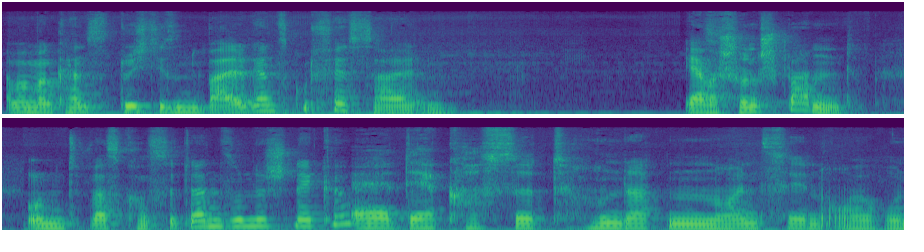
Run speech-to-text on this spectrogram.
Aber man kann es durch diesen Ball ganz gut festhalten. Ja, aber schon spannend. Und was kostet dann so eine Schnecke? Äh, der kostet 119,90 Euro.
